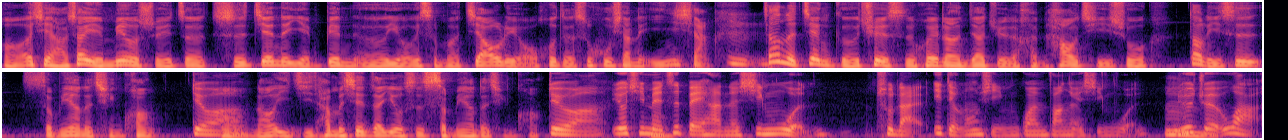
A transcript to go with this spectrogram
而且好像也没有随着时间的演变而有什么交流，或者是互相的影响。嗯，这样的间隔确实会让人家觉得很好奇，说到底是什么样的情况？对啊，然后以及他们现在又是什么样的情况？对啊，尤其每次北韩的新闻。出来一点东西，官方的新闻，你就觉得哇，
